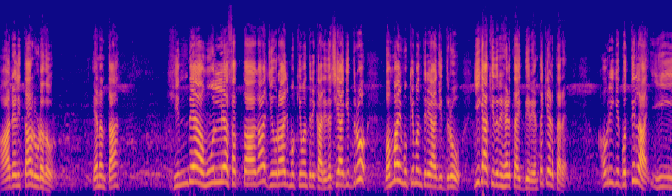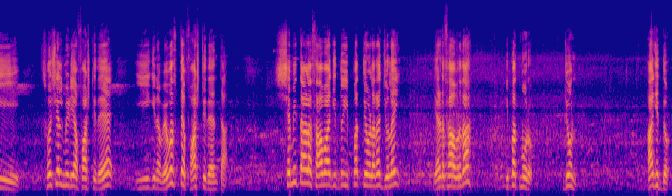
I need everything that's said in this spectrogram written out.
ಆಡಳಿತಾರೂಢದವರು. ಏನಂತ? ಹಿಂದೆ ಅಮೂಲ್ಯ ಸತ್ತಾಗ ಜೀವರಾಜ್ ಮುಖ್ಯಮಂತ್ರಿ ಕಾರ್ಯದರ್ಶಿ ಆಗಿದ್ರು, ಬೊಮ್ಮಾಯಿ ಮುಖ್ಯಮಂತ್ರಿ ಆಗಿದ್ರು. ಈಗ ಇದನ್ನು ಹೇಳ್ತಾ ಇದ್ದೀರಿ ಅಂತ ಕೇಳ್ತಾರೆ. ಅವರಿಗೆ ಗೊತ್ತಿಲ್ಲ, ಈ ಸೋಷಿಯಲ್ ಮೀಡಿಯಾ ಫಾಸ್ಟ್ ಇದೆ, ಈಗಿನ ವ್ಯವಸ್ಥೆ ಫಾಸ್ಟ್ ಇದೆ ಅಂತ. ಶಮಿತಾಳ ಸಾವಾಗಿದ್ದು ಇಪ್ಪತ್ತೇಳರ ಜುಲೈ ಎರಡು ಸಾವಿರದ ಇಪ್ಪತ್ತ್ಮೂರು ಜೂನ್. ಆಗಿದ್ದು.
